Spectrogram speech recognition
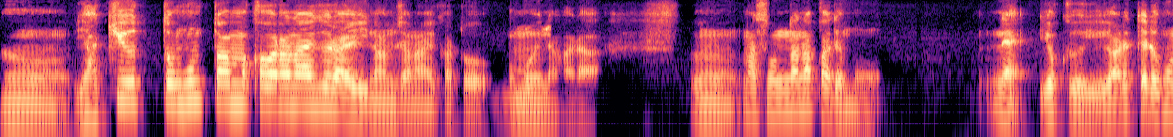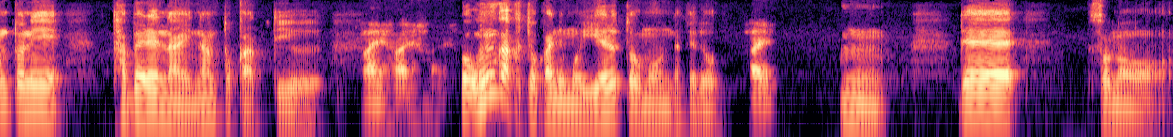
うん、野球と本当あんま変わらないぐらいなんじゃないかと思いながら、うん、まあそんな中でも、ね、よく言われてる本当に食べれないなんとかっていう、はいはいはい。音楽とかにも言えると思うんだけど、はい。うん。で、その、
